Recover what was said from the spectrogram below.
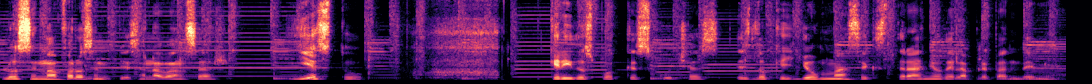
los semáforos empiezan a avanzar. Y esto, queridos podcast escuchas, es lo que yo más extraño de la prepandemia.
